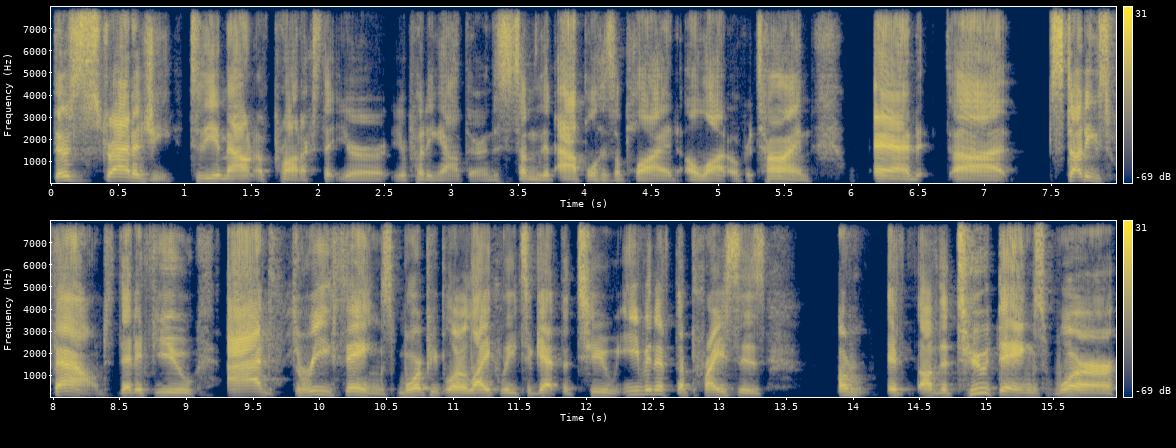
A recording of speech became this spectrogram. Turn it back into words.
there's a strategy to the amount of products that you're you're putting out there, and this is something that Apple has applied a lot over time. And uh, studies found that if you add three things, more people are likely to get the two, even if the prices of, if, of the two things were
